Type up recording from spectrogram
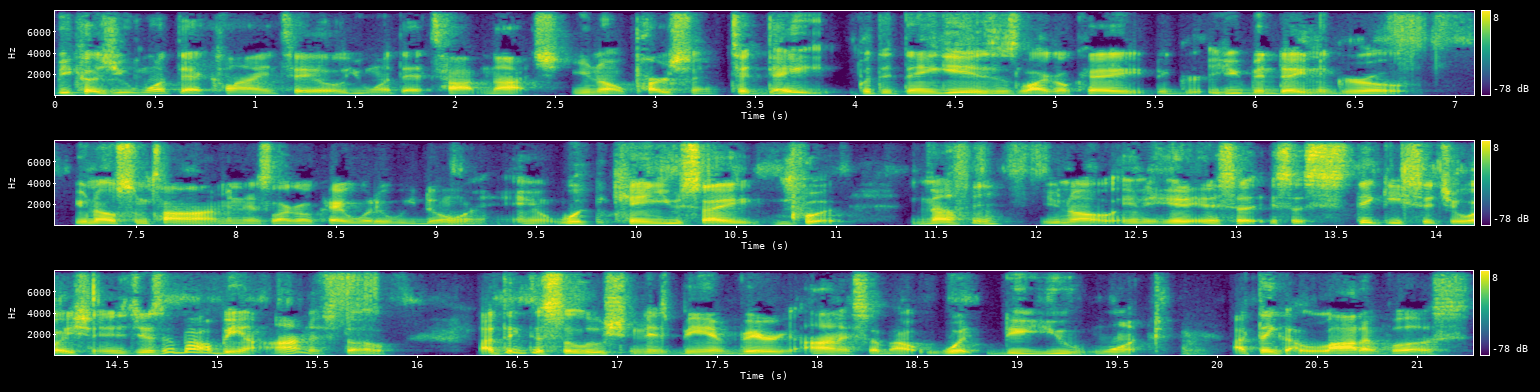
because you want that clientele, you want that top notch, you know, person to date. But the thing is, is like, okay, the, you've been dating a girl, you know, some time, and it's like, okay, what are we doing? And what can you say? But nothing, you know. And it, it's a it's a sticky situation. It's just about being honest, though. I think the solution is being very honest about what do you want. I think a lot of us,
